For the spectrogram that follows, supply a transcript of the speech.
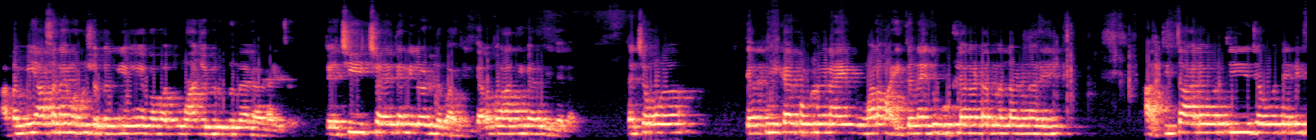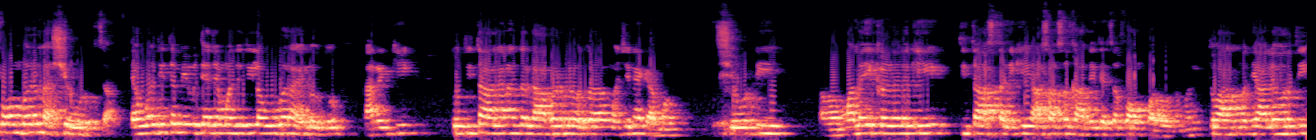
आता मी असं नाही म्हणू शकत की "ए बाबा तू माझ्या विरुद्ध नाही लढायचं. त्याची इच्छा आहे त्यांनी लढलं पाहिजे. त्याला तो अधिकार दिलेला आहे. त्याच्यामुळं त्यात मी काय पडलोय नाही मला माहिती नाही तू कुठल्या गटातनं लढणार आहे. हा तिथं आल्यावरती जेव्हा त्यांनी फॉर्म भरला शेवटचा तेव्हा तिथं मी त्याच्या मदतीला उभं राहिलो होतो. कारण की तो तिथं आल्यानंतर घाबरला होता. म्हणजे नाही का मग शेवटी मलाही कळलं की तिथं असताना की असं असं झालं त्याचा फॉर्म पळवला. मग तो आतमध्ये आल्यावरती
